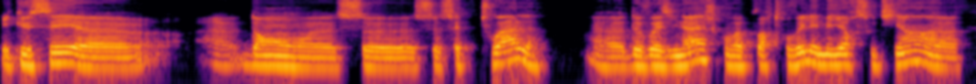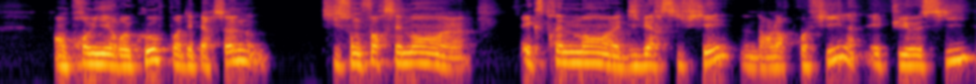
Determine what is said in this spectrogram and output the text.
et que c'est euh, dans ce, ce, cette toile de voisinage qu'on va pouvoir trouver les meilleurs soutiens en premier recours pour des personnes qui sont forcément extrêmement diversifiées dans leur profil et puis aussi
